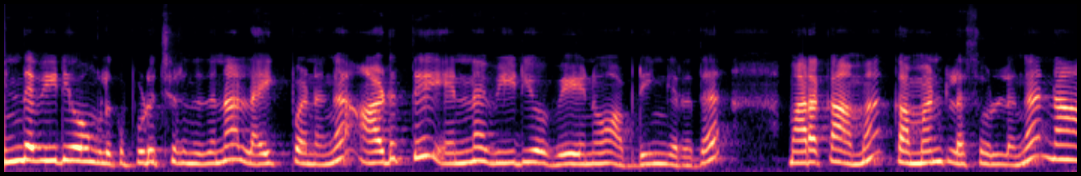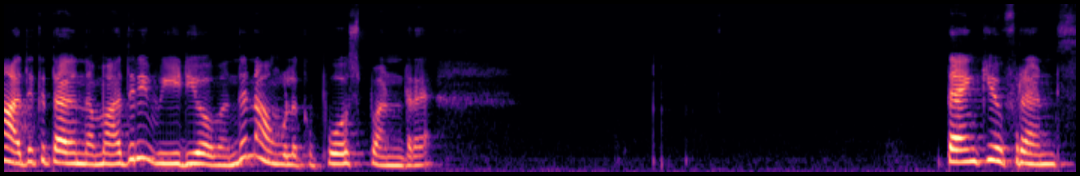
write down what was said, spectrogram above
இந்த வீடியோ உங்களுக்கு பிடிச்சிருந்ததுன்னா லைக் பண்ணுங்கள் அடுத்து என்ன வீடியோ வேணும் அப்படிங்கிறத மறக்காமல் கமெண்ட்டில் சொல்லுங்கள் நான் அதுக்கு தகுந்த மாதிரி வீடியோ வந்து நான் உங்களுக்கு போஸ்ட் பண்ணுறேன் தேங்க்யூ ஃப்ரெண்ட்ஸ்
